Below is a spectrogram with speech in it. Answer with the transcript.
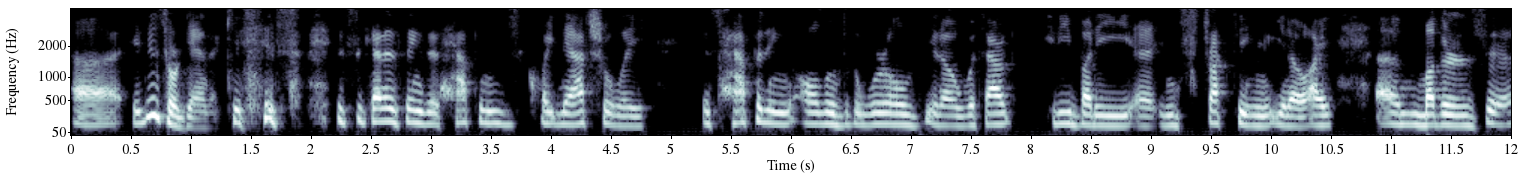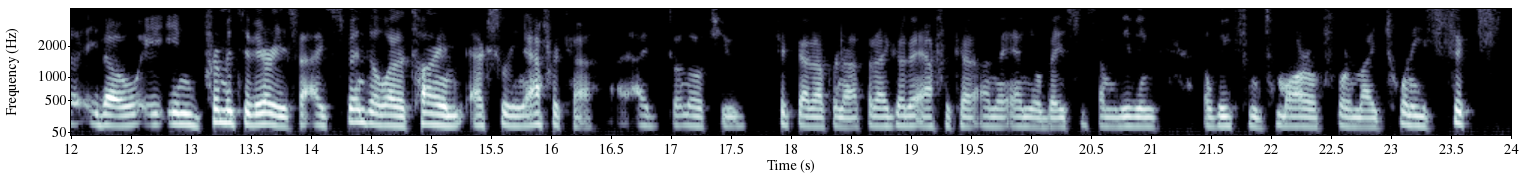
uh, it is organic. It's, it's the kind of thing that happens quite naturally. It's happening all over the world, you know, without anybody uh, instructing, you know, I uh, mothers, uh, you know, in primitive areas. I spend a lot of time actually in Africa. I, I don't know if you pick that up or not, but I go to Africa on an annual basis. I'm leaving a week from tomorrow for my 26th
